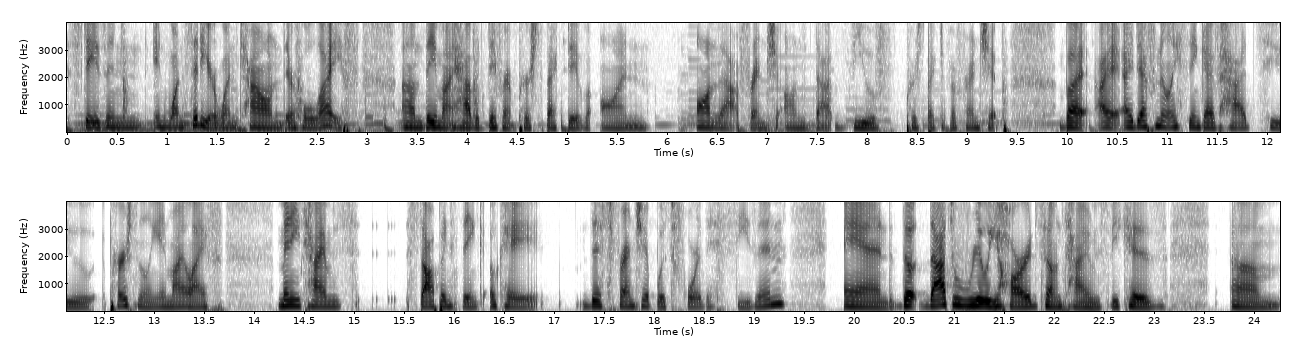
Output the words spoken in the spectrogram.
stays in in one city or one town their whole life. Um, they might have a different perspective on on that friendship, on that view of perspective of friendship. But I, I definitely think I've had to personally in my life many times stop and think, okay, this friendship was for this season. And th- that's really hard sometimes because um,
